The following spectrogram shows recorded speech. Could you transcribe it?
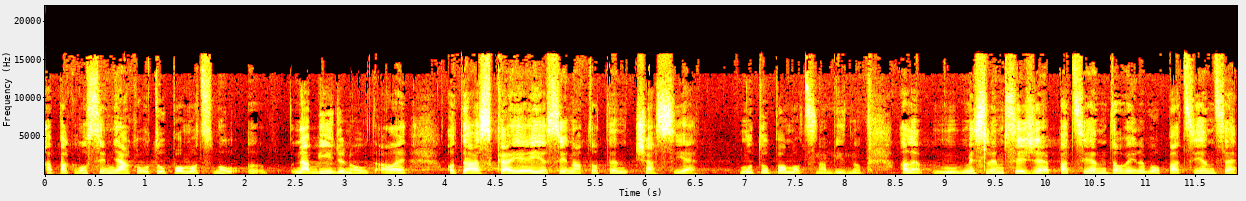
a pak musím nějakou tu pomoc mu eh, nabídnout. Ale otázka je, jestli na to ten čas je mu tu pomoc nabídnout. Ale myslím si, že pacientovi nebo pacience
